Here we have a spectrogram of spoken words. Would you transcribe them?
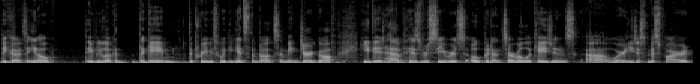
because you know if you look at the game the previous week against the Bucks, I mean Jared Goff, he did have his receivers open on several occasions uh, where he just misfired.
